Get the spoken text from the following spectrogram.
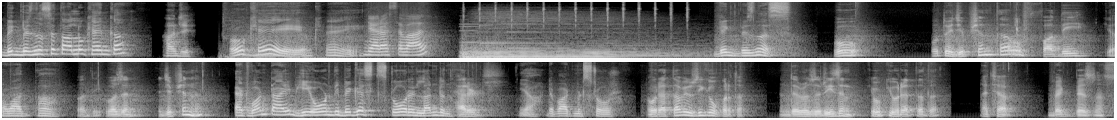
बिग बिज़नेस से ताल्लुक है इनका? हाँ जी। ओके ओके ग्यारह सवाल। बिग बिज़नेस वो वो तो इजिप्शियन था वो फादी क्या फवाद हाँ। वाज एन इजिप्शियन ना at one time he own the biggest store in London Harrods या डिपार्टमेंट स्टोर वो रहता भी उसी के ऊपर था। देर वॉज़ अ रीजन कि वो क्यों रहता था। अच्छा बिग बिज़नेस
